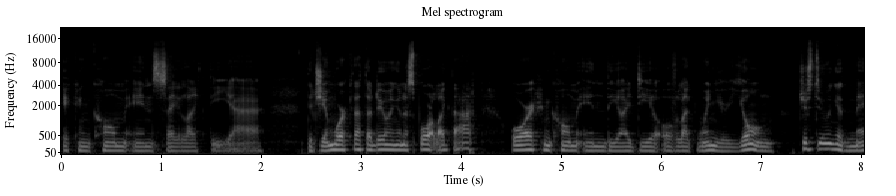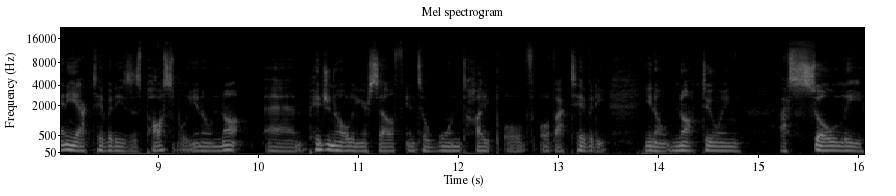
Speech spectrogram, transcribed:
it can come in, say, like the uh, the gym work that they're doing in a sport like that, or it can come in the idea of like when you're young, just doing as many activities as possible. You know, not um, pigeonholing yourself into one type of of activity. You know, not doing a solely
